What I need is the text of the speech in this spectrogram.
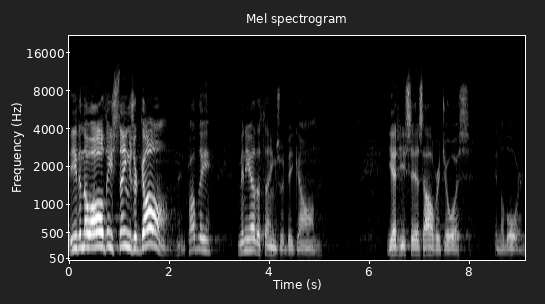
Even though all these things are gone, and probably many other things would be gone, yet he says, I'll rejoice in the Lord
